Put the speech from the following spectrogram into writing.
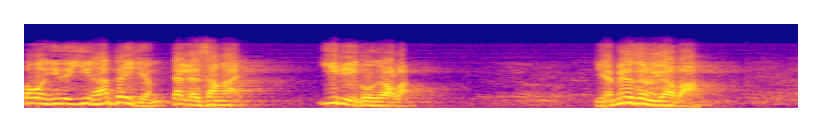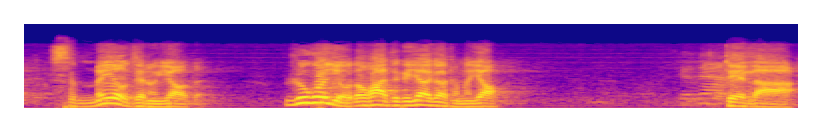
包括你的遗传背景带来伤害，一笔勾销了？也没有这种药吧？是没有这种药的。如果有的话，这个药叫什么药？对了，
